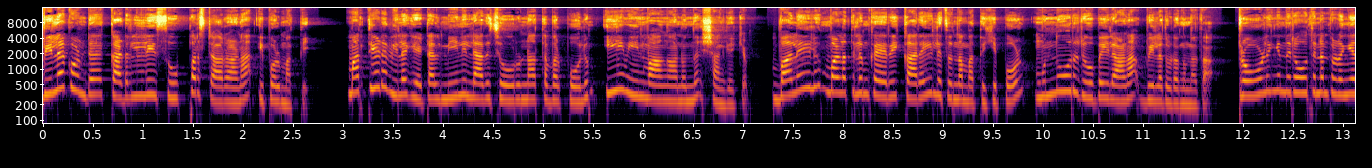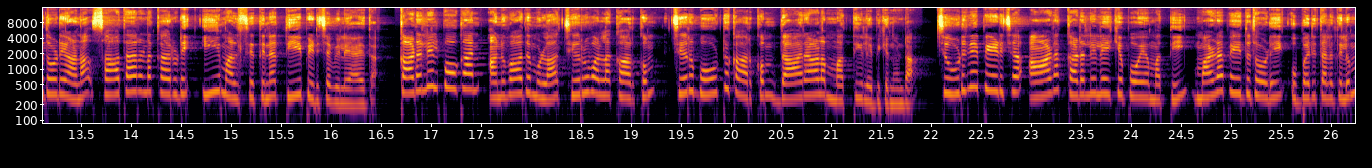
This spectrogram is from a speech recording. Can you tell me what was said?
വില കൊണ്ട് കടലിലെ സൂപ്പർ സ്റ്റാറാണ് ഇപ്പോൾ മത്തി. മത്തിയുടെ വില കേട്ടാൽ മീനില്ലാതെ ചോറുണ്ണാത്തവർ പോലും ഈ മീൻ വാങ്ങാനൊന്ന് ശങ്കിക്കും വലയിലും വള്ളത്തിലും കയറി കരയിലെത്തുന്ന മത്തിക്കിപ്പോൾ മുന്നൂറ് രൂപയിലാണ് വില തുടങ്ങുന്നത്. ട്രോളിംഗ് നിരോധനം തുടങ്ങിയതോടെയാണ് സാധാരണക്കാരുടെ ഈ മത്സ്യത്തിന് തീ പിടിച്ച വിലയായത്. കടലിൽ പോകാൻ അനുവാദമുള്ള ചെറുവള്ളക്കാർക്കും ചെറുബോട്ടുകാർക്കും ധാരാളം മത്തി ലഭിക്കുന്നുണ്ട്. ചൂടിനെ പേടിച്ച് ആഴക്കടലിലേക്ക് പോയ മത്തി മഴ പെയ്തതോടെ ഉപരിതലത്തിലും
